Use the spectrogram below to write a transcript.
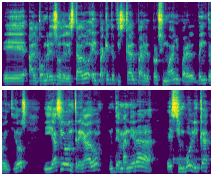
eh, al Congreso del Estado el paquete fiscal para el próximo año, para el 2022, y ha sido entregado de manera eh, simbólica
